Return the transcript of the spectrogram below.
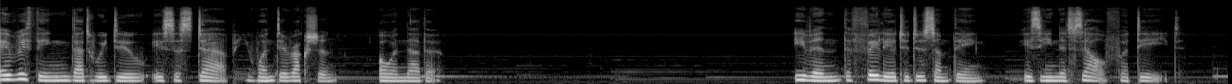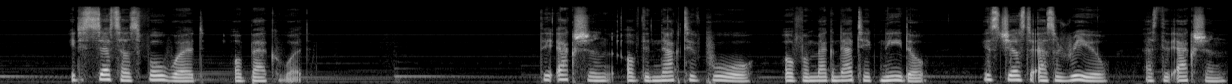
Everything that we do is a step in one direction or another. Even the failure to do something is in itself a deed. It sets us forward or backward. The action of the negative pole of a magnetic needle is just as real as the action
